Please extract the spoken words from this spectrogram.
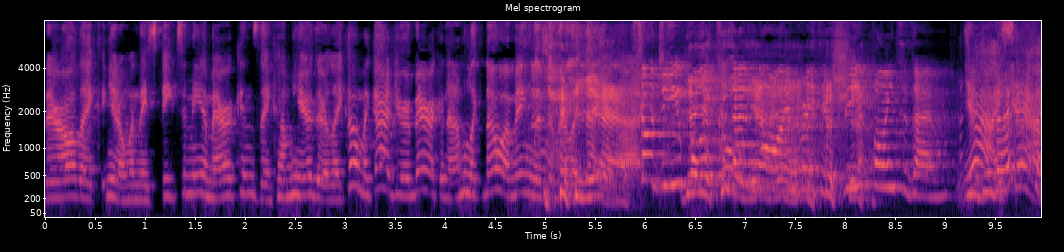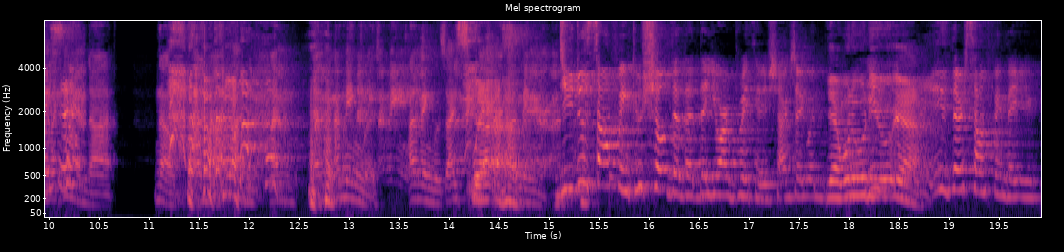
They're all like, you know, when they speak to me, Americans, they come here, they're like, oh my God, you're American. And I'm like, no, I'm English. And they're like, Yeah. So do you point you're to cool, them? yeah, no, yeah. I'm British. Do you point to them? Yeah, I say, I'm like, no, I'm not. No, I'm. I'm, I'm, I'm English. I'm English. I swear, Yeah. I'm English. Do you do something to show that, that, that you are British? Actually, when, Yeah, what would is, you- yeah. Is there something that you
